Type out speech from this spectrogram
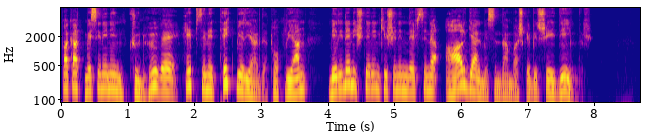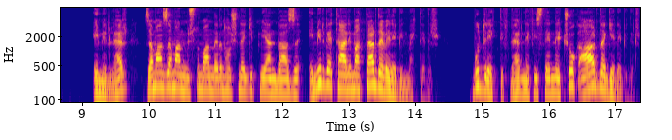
Fakat meselenin künhü ve hepsini tek bir yerde toplayan, verilen işlerin kişinin nefsine ağır gelmesinden başka bir şey değildir. Emirler, zaman zaman Müslümanların hoşuna gitmeyen bazı emir ve talimatlar da verebilmektedir. Bu direktifler nefislerine çok ağır da gelebilir.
